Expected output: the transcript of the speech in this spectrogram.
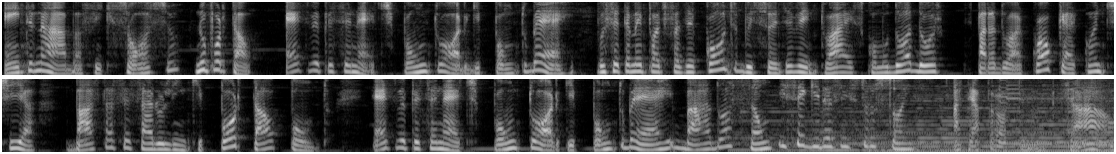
Entre na aba Fique Sócio no portal sbpcnet.org.br. Você também pode fazer contribuições eventuais como doador. Para doar qualquer quantia, basta acessar o link portal.sbpcnet.org.br barra doação e seguir as instruções. Até a próxima. Tchau!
